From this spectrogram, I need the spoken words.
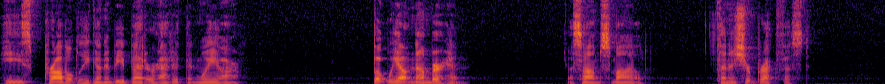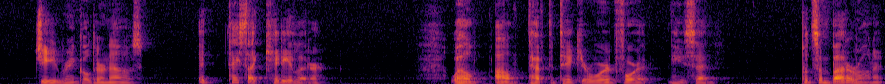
he's probably going to be better at it than we are. But we outnumber him. Assam smiled. Finish your breakfast. G wrinkled her nose. It tastes like kitty litter. Well, I'll have to take your word for it, he said. Put some butter on it.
